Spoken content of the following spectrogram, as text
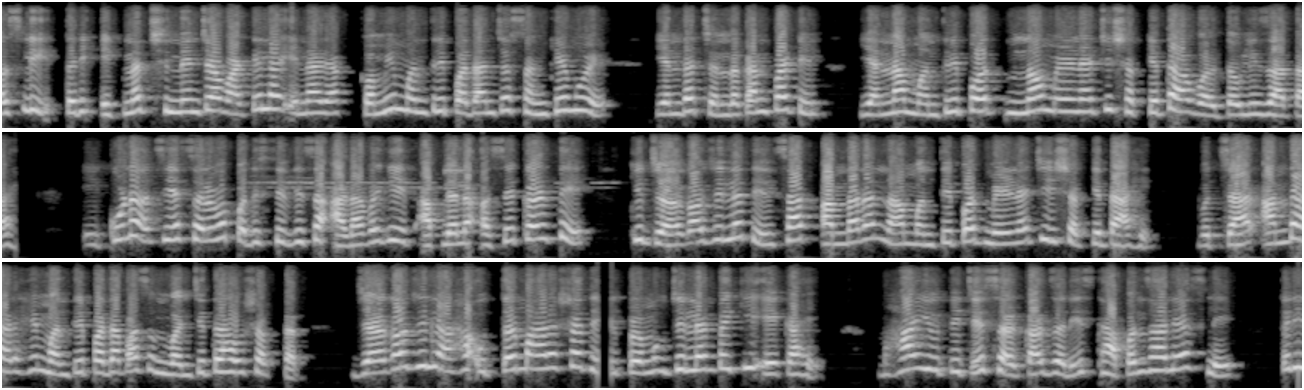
असली तरी एकनाथ शिंदेच्या वाटेला येणाऱ्या कमी मंत्रिपदांच्या संख्येमुळे यंदा चंद्रकांत पाटील यांना मंत्रीपद न मिळण्याची शक्यता वर्तवली जात आहे. एकूणच या सर्व परिस्थितीचा आढावा घेत आपल्याला असे कळते की जळगाव जिल्ह्यातील सात आमदारांना मंत्रीपद मिळण्याची शक्यता आहे व चार आमदार हे मंत्रिपदापासून वंचित राहू शकतात. जळगाव जिल्हा हा उत्तर महाराष्ट्रातील प्रमुख जिल्ह्यांपैकी एक आहे. महायुतीचे सरकार जरी स्थापन झाले असले तरी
